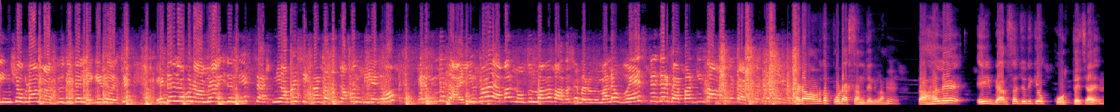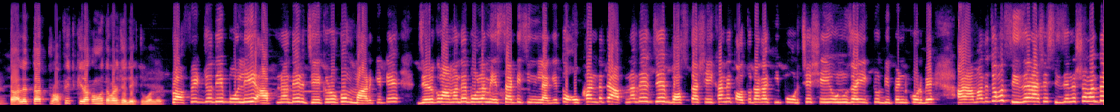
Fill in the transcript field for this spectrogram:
তিনশো গ্রাম মাত্র যেটা লেগে রয়েছে এটা যখন আমরা এই যে নেক্সট চাশনি হবে সেখানটাতে যখন দিয়ে দেবো এটা কিন্তু ডাইলিউট হয়ে আবার নতুন ভাবে বাতাসা বেরোবে। মানে ওয়েস্টেজের ব্যাপার কিন্তু আমাদের ব্যবসাতে ম্যাডাম আমরা তো প্রোডাকশন দেখলাম। তাহলে এই ব্যবসা যদি কেউ করতে চায় তাহলে তার প্রফিট কীরকম হতে পারে যদি একটু বলেন? প্রফিট যদি বলি আপনাদের যে রকম মার্কেটে যেরকম আমাদের বললাম এসআরটি চিনি লাগে তো ওখানটাতে আপনাদের যে বস্তা সেইখানে কত টাকা কি পড়ছে সেই অনুযায়ী একটু ডিপেন্ড করবে। আর আমাদের যখন সিজন আসে সিজনের সময় তো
